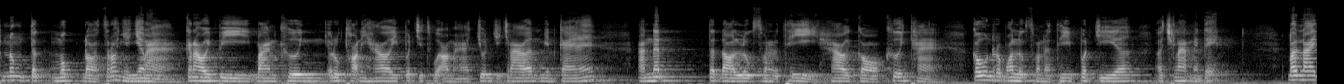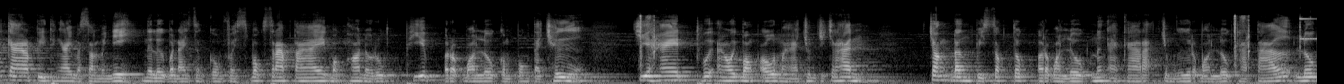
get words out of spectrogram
ក្នុងទឹកមុខដ៏ស្រស់ញញឹមក្រោយពីបានឃើញរូបថតនេះហើយពិតជាធ្វើឲ្យមហាជនជាច្រើនមានការអាណិតទៅដល់លោកសវណ្ណធីហើយក៏ឃើញថាកូនរបស់លោកសវណ្ណធីពិតជាឆ្លាតមែនទែនដោយឡែកកាលពីថ្ងៃម្សិលមិញនេះនៅលើបណ្ដាញសង្គម Facebook ស្រាប់តែបង្ហោះនូវរូបភាពរបស់លោកកំពុងតែឈឺជាហេតុធ្វើឲ្យបងប្អូនមហាជនជាច្រើន ចង់ដឹងពីសុខទុក្ខរបស់លោកនិងអាការៈជំងឺរបស់លោកថាតើលោក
